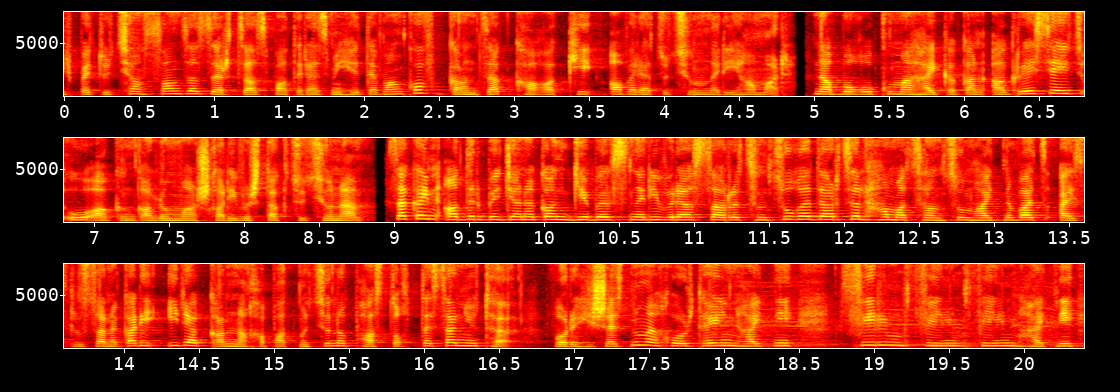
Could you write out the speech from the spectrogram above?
իր պետության սանձազերծած պատերազմի հետևանքով Գանձակ քաղաքի ավերածությունների համար։ Նա բողոքում է հայկական ագրեսիայից ու ակնկալում աշխարհի վշտակցությունը։ Սակայն ադրբեջանական գեբելսների վրա սառը ցնցուղ է դարձել համացանցում հայտնված այս լուսանկարի իրական նախապատմությունը փաստող տեսանյութը, որը հիշեցնում է խորհրդային հայտնի ֆիլմ, ֆիլմ, ֆիլմ հայտնի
